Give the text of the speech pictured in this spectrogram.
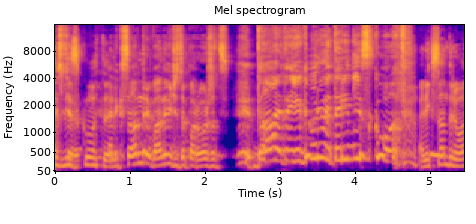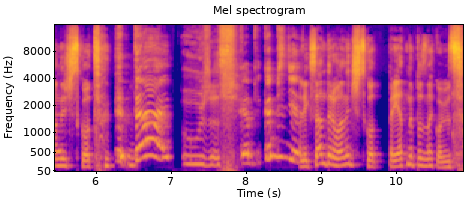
Ридли мастер. Скотта. Александр Иванович Запорожец. Да, это, я говорю, это Ридли Скотт. Александр Иванович Скотт. Да, Ужас. кап- капздец. Александр Иванович Скотт, приятно познакомиться.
